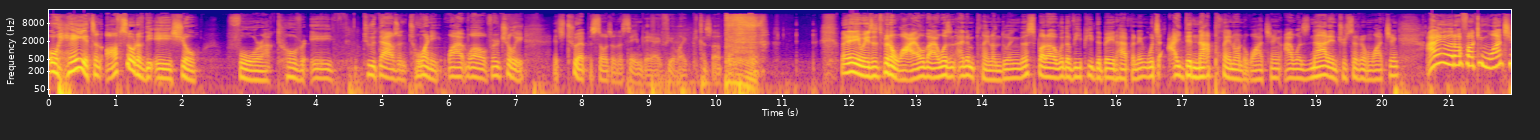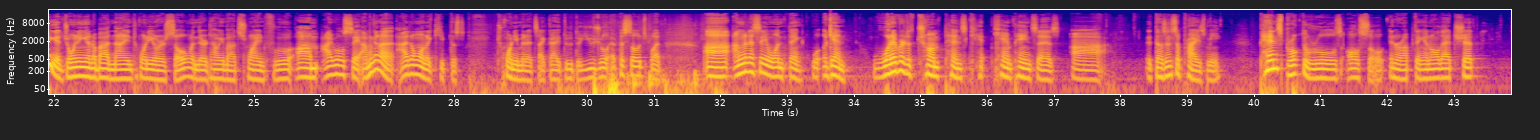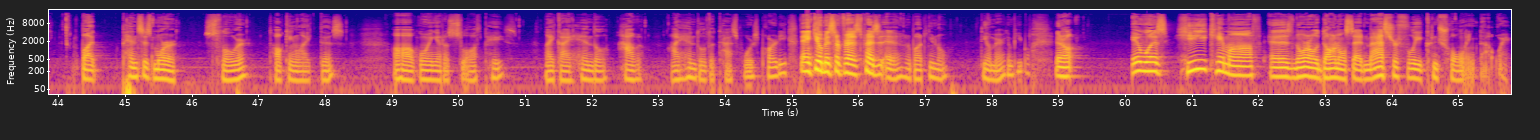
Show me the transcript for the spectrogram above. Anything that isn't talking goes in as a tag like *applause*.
Oh, hey, it's an offshoot of the A show for October 8th, 2020. Well, well, virtually, it's two episodes on the same day, I feel like, because of. *laughs* but anyways, it's been a while, but I wasn't, I didn't plan on doing this. But uh, with the VP debate happening, which I did not plan on watching, I was not interested in watching. I ended up fucking watching it, joining in about 9:20 or so when they're talking about swine flu. Um, I will say, I'm gonna, I don't want to keep this 20 minutes like I do the usual episodes, but uh, I'm gonna say one thing. Well, again, whatever the Trump Pence ca- campaign says, uh, it doesn't surprise me. Pence broke the rules also, interrupting and all that shit. But Pence is more slower, talking like this, uh, going at a sloth pace, like I handle how I handle the task force party. Thank you, Mr. Vice President. But you know, the American people, you know, it was he came off as Norah O'Donnell said, masterfully controlling that way.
